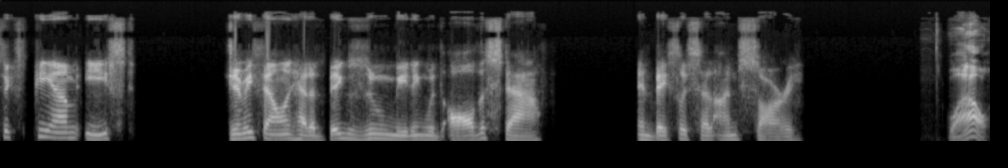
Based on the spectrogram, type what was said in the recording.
6 p.m. East, Jimmy Fallon had a big Zoom meeting with all the staff and basically said, I'm sorry. Wow.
